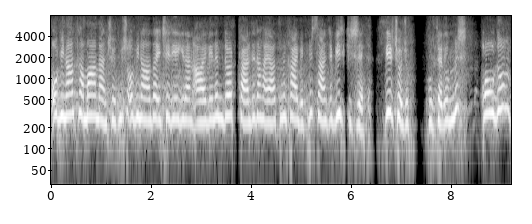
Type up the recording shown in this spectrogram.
o bina tamamen çökmüş. O binada içeriye giren ailenin dört ferdi de hayatını kaybetmiş. Sadece bir kişi, bir çocuk kurtarılmış. Olduğum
